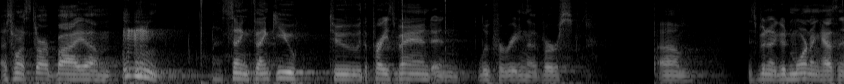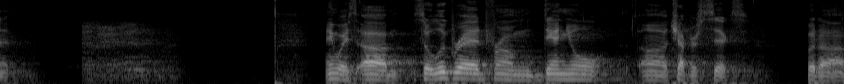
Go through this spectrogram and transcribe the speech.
I just want to start by um, saying thank you to the praise band and Luke for reading that verse. Um, it's been a good morning, hasn't it? Anyways, um, so Luke read from Daniel uh, chapter 6, but uh,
